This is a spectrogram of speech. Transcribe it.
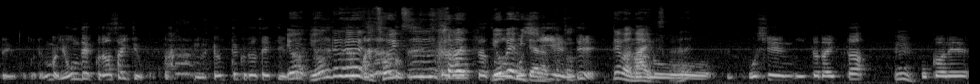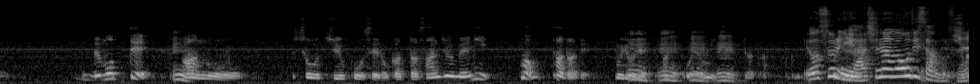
ということで、まあ、呼んでくださいという 呼んでくださいっていうよか呼んでくださいってそいつが呼べみたいなことでではないですからねあのご支援いただいたうん。お金でもって、うん。あの小中高生の方30名に、まあ、ただで無料で、うんうを見ていただく、要するに足長おじさんですね。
